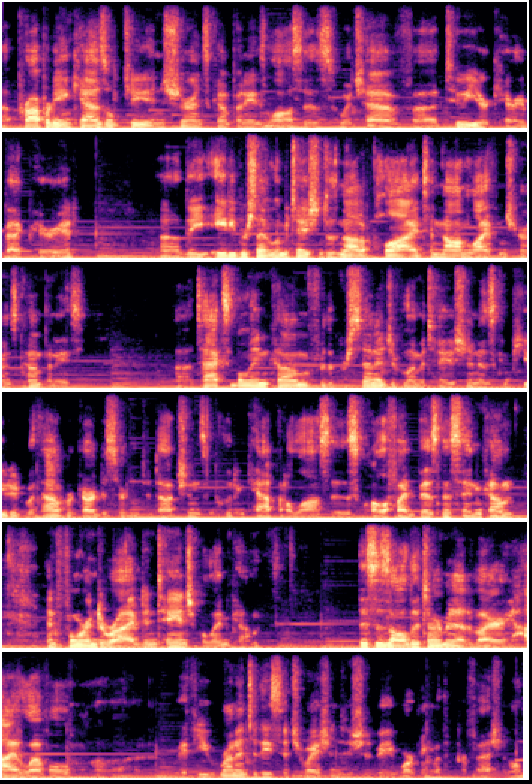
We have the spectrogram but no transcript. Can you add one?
Uh, property and casualty insurance companies' losses, which have a two year carryback period. Uh, the 80% limitation does not apply to non life insurance companies. Uh, taxable income for the percentage of limitation is computed without regard to certain deductions, including capital losses, qualified business income, and foreign derived intangible income. This is all determined at a very high level. Uh, if you run into these situations, you should be working with a professional.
